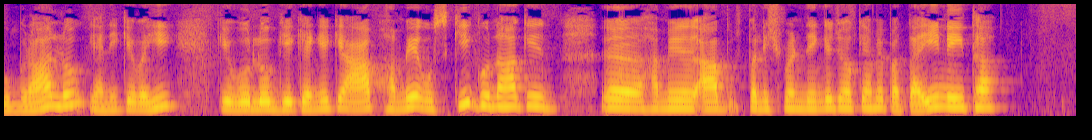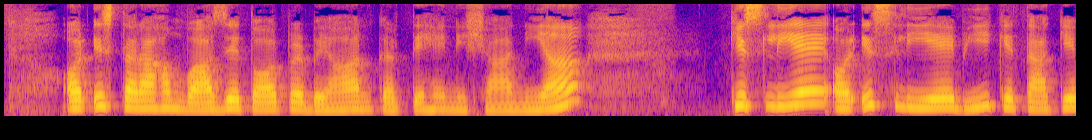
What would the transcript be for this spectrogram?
گمراہ لوگ؟ یعنی کہ وہی کہ وہ لوگ یہ کہیں گے کہ آپ ہمیں اس کی گناہ کے ہمیں آپ پنشمنٹ دیں گے جو کہ ہمیں پتہ ہی نہیں تھا۔ اور اس طرح ہم واضح طور پر بیان کرتے ہیں نشانیاں کس لیے اور اس لیے بھی کہ تاکہ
